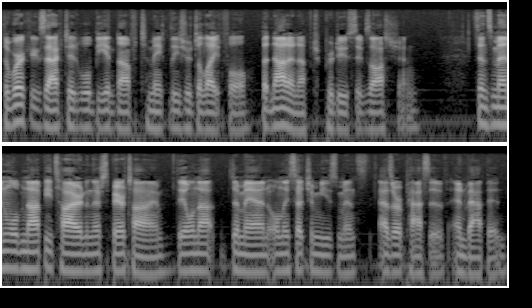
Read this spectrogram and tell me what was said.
The work exacted will be enough to make leisure delightful, but not enough to produce exhaustion. Since men will not be tired in their spare time, they will not demand only such amusements as are passive and vapid.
